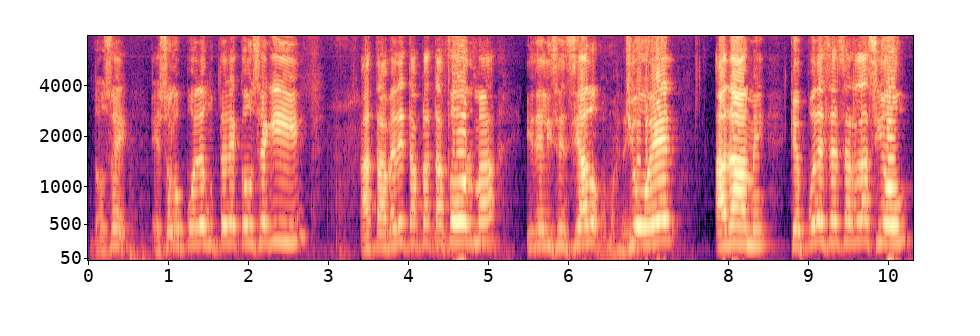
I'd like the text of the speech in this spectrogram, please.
Entonces, eso lo pueden ustedes conseguir a través de esta plataforma y del licenciado Joel Adame, que puede hacer esa relación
